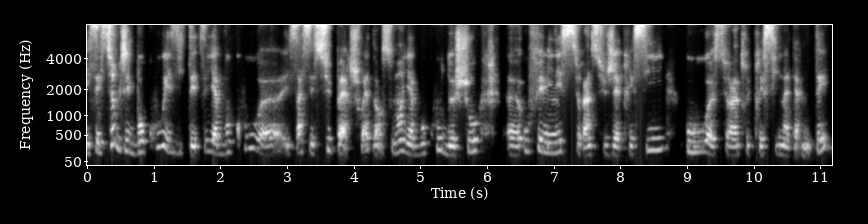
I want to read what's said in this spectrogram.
Et c'est sûr que j'ai beaucoup hésité. Tu sais, il y a beaucoup, euh, et ça c'est super chouette en ce moment, il y a beaucoup de shows euh, ou féministes sur un sujet précis ou euh, sur un truc précis de maternité.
